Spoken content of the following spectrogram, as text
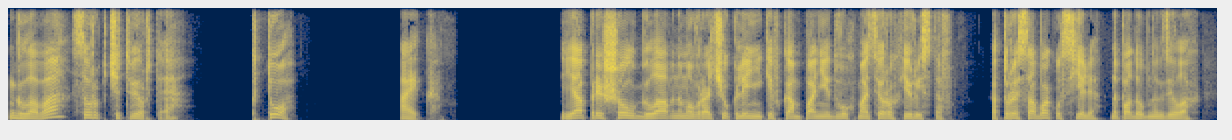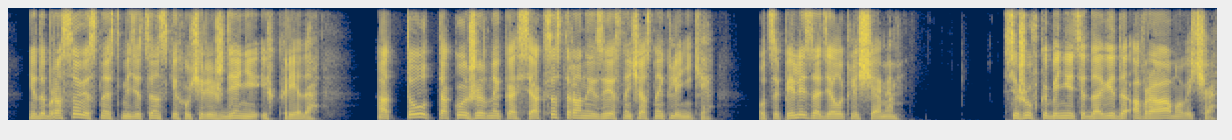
Глава 44. Кто? Айк. Я пришел к главному врачу клиники в компании двух матерых юристов, которые собаку съели на подобных делах. Недобросовестность медицинских учреждений — их кредо. А тут такой жирный косяк со стороны известной частной клиники. Уцепились за дело клещами. Сижу в кабинете Давида Авраамовича,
